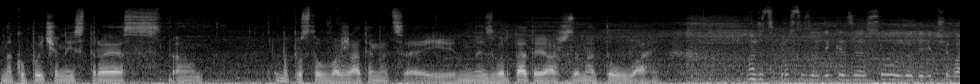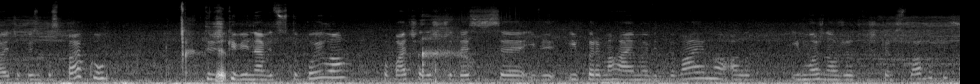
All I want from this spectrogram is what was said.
накопичений стрес. Треба просто вважати на це і не звертати аж занадто уваги. Може, це просто завдяки ЗСУ люди відчувають якусь безпеку. Трішки війна відступила, побачили, що десь е, і, і перемагаємо, і відбиваємо, але і можна вже трішки розслабитись.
